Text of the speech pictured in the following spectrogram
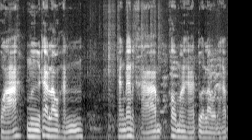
ขวามือถ้าเราหัน ทางด้านขาเข้ามาหาตัวเรานะครับ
